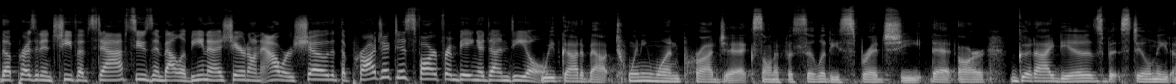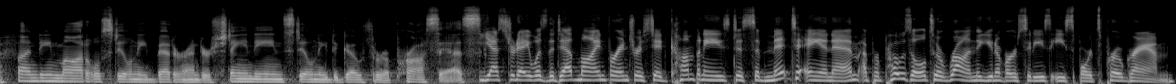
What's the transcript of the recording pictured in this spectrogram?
The president's chief of staff, Susan Ballabina, shared on our show that the project is far from being a done deal. We've got about 21 projects on a facility spreadsheet that are good ideas, but still need a funding model, still need better understanding, still need to go through a process. Yesterday was the deadline for interested companies to submit to A&M a proposal to run the university's esports program.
